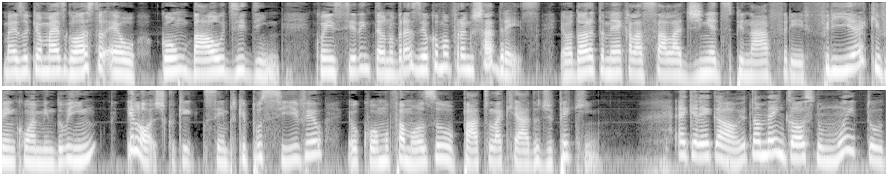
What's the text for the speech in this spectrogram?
mas o que eu mais gosto é o gombaldidim, conhecido então no Brasil como frango xadrez. Eu adoro também aquela saladinha de espinafre fria que vem com amendoim. E lógico que sempre que possível eu como o famoso pato laqueado de Pequim. É que legal, eu também gosto muito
